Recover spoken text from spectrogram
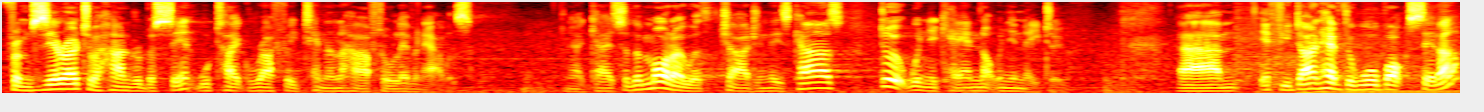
from 0 to 100% will take roughly 10 and a half to 11 hours. Okay, so the motto with charging these cars, do it when you can, not when you need to. Um, if you don't have the wall box set up,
